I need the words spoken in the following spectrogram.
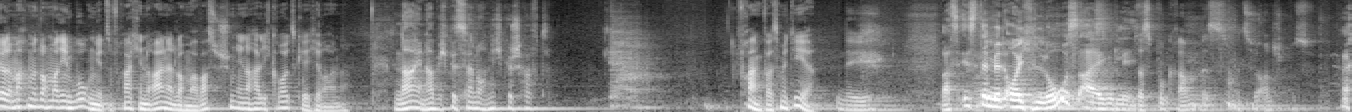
ja, dann machen wir doch mal den Bogen. Jetzt frage ich den Rainer doch mal. Warst du schon in der Heiligkreuzkirche, Rainer? Nein, habe ich bisher noch nicht geschafft. Frank, was mit dir? Nee. Was ist denn mit euch los eigentlich? Das Programm ist zu anspruchsvoll.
